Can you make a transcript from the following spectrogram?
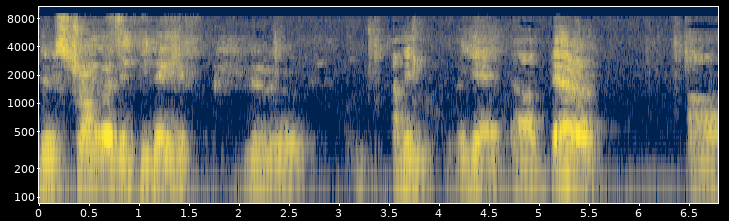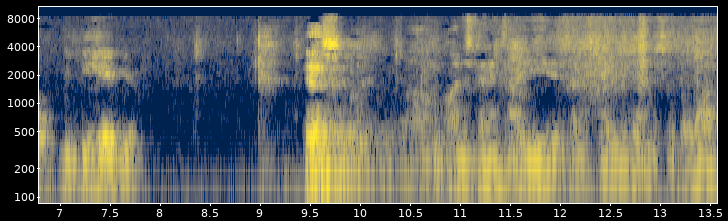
the stronger the belief, the I mean, yeah, uh, better uh, the behavior. Yes. Um, understanding Tawheed is understanding the oneness of Allah.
